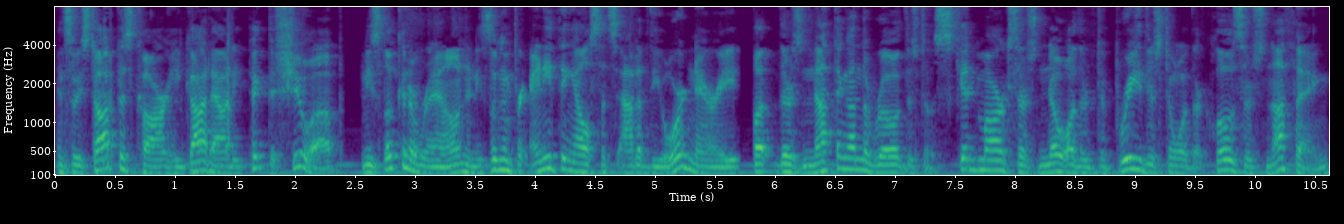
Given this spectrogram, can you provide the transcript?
And so he stopped his car, he got out, he picked the shoe up, and he's looking around and he's looking for anything else that's out of the ordinary, but there's nothing on the road, there's no skid marks, there's no other debris, there's no other clothes, there's nothing.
